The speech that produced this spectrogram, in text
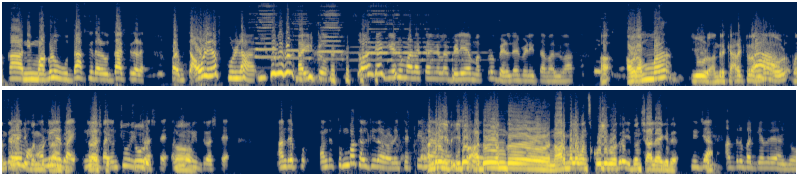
ಅಕ್ಕ ನಿಮ್ ಮಗಳು ಉದ್ದ ಆಗ್ತಿದ್ದಾಳೆ ಉದ್ದ ಆಗ್ತಿದ್ದಾಳೆ. ಅವಳಿರೋ ಕುಳ್ಳ ಇವಳಿರೋ ಹೈಟು ಸೊ ಹಂಗಾಗಿ ಏನು ಮಾಡಕ್ಕಾಗಲ್ಲ. ಬೆಳೆಯ ಮಕ್ಕಳು ಬೆಳ್ದೇ ಬೆಳಿತಾವಲ್ವಾ? ಅವ್ರ ಅಮ್ಮ ಇವಳು ಅಂದ್ರೆ ಕ್ಯಾರೆಕ್ಟರ್ ಅಮ್ಮ ಅವಳು ಒಂದೇ ನಿಯರ್ ಬೈ ನಿಯರ್ ಬೈ ಒಂಚೂರು ಚೂರು. ಇದ್ರು ಅಷ್ಟೇ ಒಂಚೂರು. ಇದ್ರು ಅಷ್ಟೇ. ಅಂದ್ರೆ ಅಂದ್ರೆ ತುಂಬಾ ಕಲ್ತಿದ್ದಾಳು ಅವಳು ಸೆಟ್ ಅಂದ್ರೆ ಇದು ಇದು ಅದು ಒಂದು ನಾರ್ಮಲ್ ಆಗಿ ಒಂದು ಸ್ಕೂಲಿಗೆ ಹೋದ್ರೆ ಇದೊಂದು ಶಾಲೆ ಆಗಿದೆ. ನಿಜ. ಅದ್ರ ಬಗ್ಗೆ ಅಂದ್ರೆ ಅಯ್ಯೋ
